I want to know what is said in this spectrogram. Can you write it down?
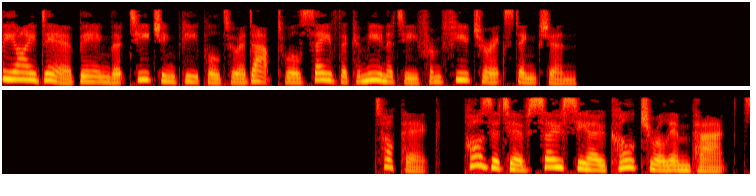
The idea being that teaching people to adapt will save the community from future extinction. Topic: Positive socio-cultural impacts.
